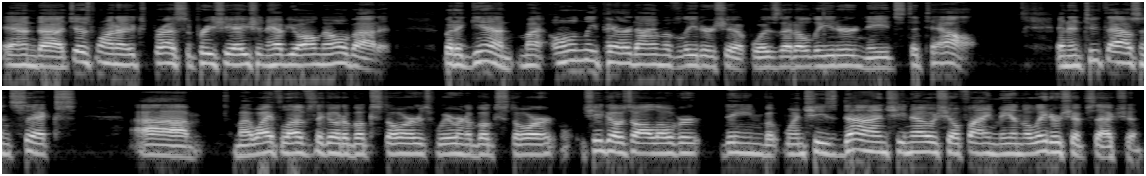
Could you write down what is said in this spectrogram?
And uh, just want to express appreciation, have you all know about it. But again, my only paradigm of leadership was that a leader needs to tell. And in 2006, um, my wife loves to go to bookstores. We were in a bookstore. She goes all over, Dean, but when she's done, she knows she'll find me in the leadership section.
